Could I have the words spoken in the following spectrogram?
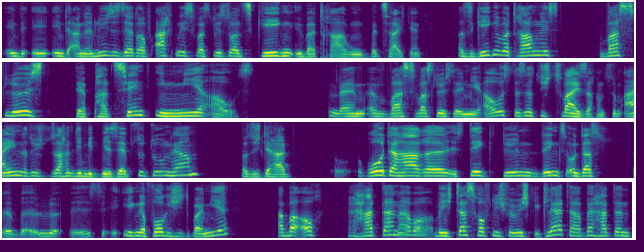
in, in der Analyse sehr darauf achten, ist, was wir so als Gegenübertragung bezeichnen. Also Gegenübertragung ist, was löst der Patient in mir aus? Ähm, was, was löst er in mir aus? Das sind natürlich zwei Sachen. Zum einen natürlich Sachen, die mit mir selbst zu tun haben. Also der hat rote Haare, ist dick, dünn, Dings und das äh, ist irgendeine Vorgeschichte bei mir. Aber auch hat dann aber, wenn ich das hoffentlich für mich geklärt habe, hat dann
